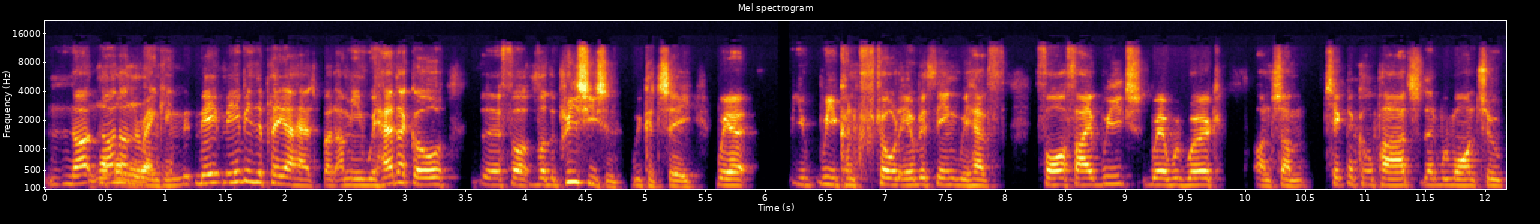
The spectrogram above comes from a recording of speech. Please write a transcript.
not, not, not on the ranking. ranking. Maybe the player has, but I mean, we had a goal uh, for for the preseason. We could say where you, we control everything. We have four or five weeks where we work on some technical parts that we want to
